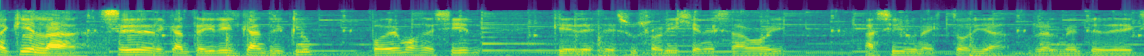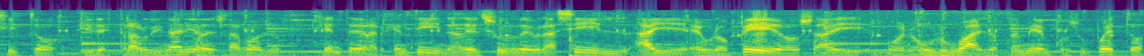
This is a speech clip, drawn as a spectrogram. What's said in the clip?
aquí en la sede de Cantegril Country Club. Podemos decir que desde sus orígenes a hoy ha sido una historia realmente de éxito y de extraordinario desarrollo. Gente de Argentina, del sur de Brasil, hay europeos, hay, bueno, uruguayos también, por supuesto,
